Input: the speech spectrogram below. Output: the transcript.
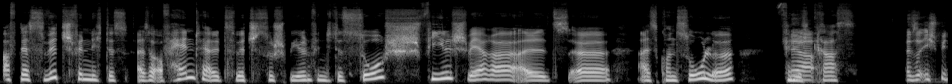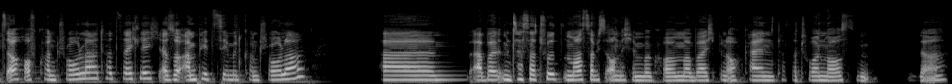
auf der Switch finde ich das, also auf Handheld-Switch zu spielen, finde ich das so sch viel schwerer als, äh, als Konsole. Finde Ja. ich krass. Also ich spiele es auch auf Controller tatsächlich, also am PC mit Controller. Ähm, aber im Tastatur und Maus habe ich es auch nicht hinbekommen, aber ich bin auch kein Tastatur- und Maus-Spieler.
